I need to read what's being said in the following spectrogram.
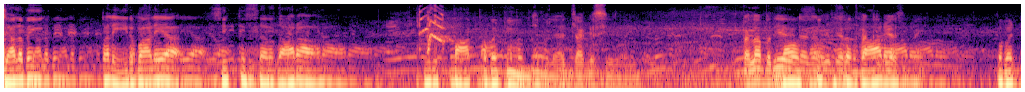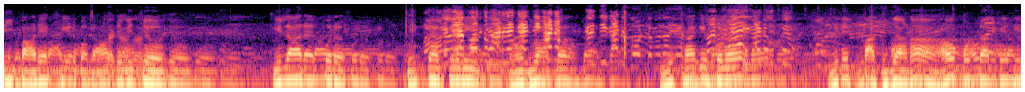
ਚੱਲ ਬਈ ਭਲੇਰ ਵਾਲਿਆ ਸਿੱਖ ਸਰਦਾਰਾ ਪਾਕ ਕਬੱਡੀ। ਮਿਲਿਆ ਜੱਗ ਸੀ ਪਹਿਲਾਂ ਵਧੀਆ ਜਿਹੜਾ ਕਰਕੇ ਜਰਾ ਥੱਕ ਗਿਆ ਸੀ ਕਬੱਡੀ ਪਾ ਰਿਹਾ ਖੇਡ ਮੈਦਾਨ ਦੇ ਵਿੱਚ। ਕਿਲਾ ਰੈਪਰ ਪਿੰਡਾ ਤੇਰੀ ਨੌਜਵਾਨ ਦਾ। ਦੇਖਾਂਗੇ ਹੁਣ ਜਿਹਨੇ ਭੱਜ ਜਾਣਾ ਆਹ ਮੁੰਡਾ ਕਹਿੰਦੀ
